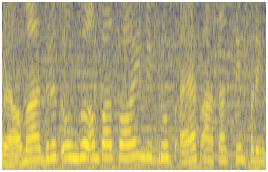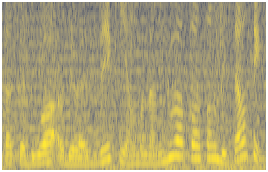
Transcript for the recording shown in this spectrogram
Real Madrid unggul 4 poin di grup F atas tim peringkat kedua RB Leipzig yang menang 2-0 di Celtic.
